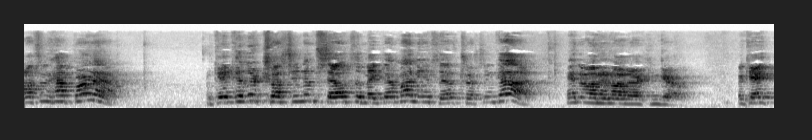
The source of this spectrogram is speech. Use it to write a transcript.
often have burnout. Okay? Because they're trusting themselves to make their money instead of trusting God. And on and on I can go. Okay?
